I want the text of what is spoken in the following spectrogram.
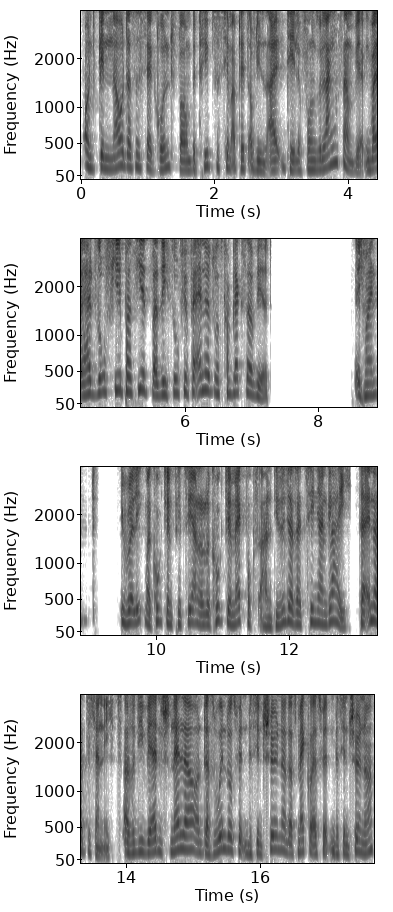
Und genau das ist der Grund, warum Betriebssystem-Updates auf diesen alten Telefonen so langsam wirken. Weil halt so viel passiert, weil sich so viel verändert und es komplexer wird. Ich meine, überleg mal, guck dir den PC an oder guck dir MacBooks an. Die sind ja seit zehn Jahren gleich. Da ändert sich ja nichts. Also die werden schneller und das Windows wird ein bisschen schöner, das macOS wird ein bisschen schöner.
